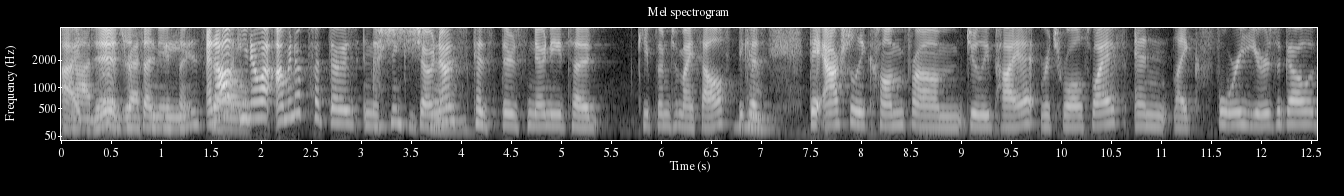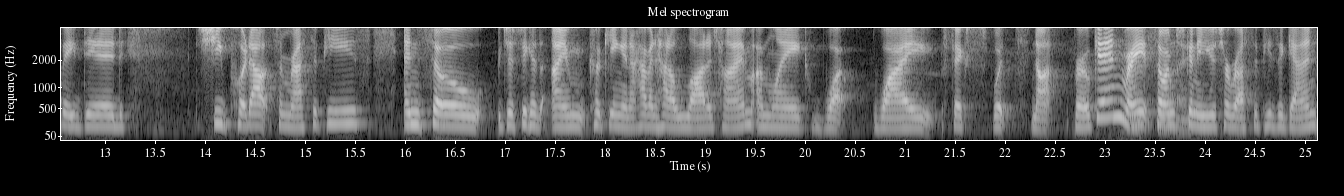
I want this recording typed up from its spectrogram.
I did just send you some, recipes, and I'll, you know what? I'm going to put those in the show notes because there's no need to keep them to myself because they actually come from Julie Piatt, Rich Roll's wife, and like four years ago they did. She put out some recipes, and so just because I'm cooking and I haven't had a lot of time, I'm like, what? Why fix what's not broken, right? So I'm just going to use her recipes again.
